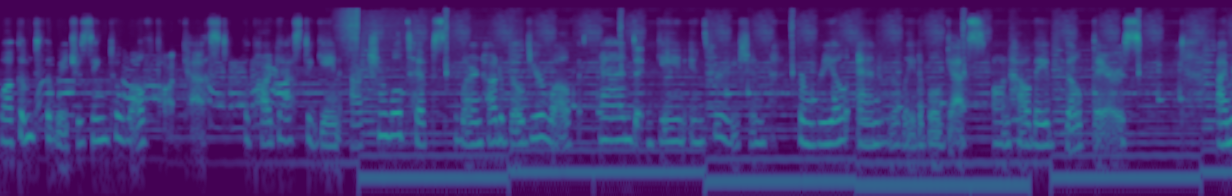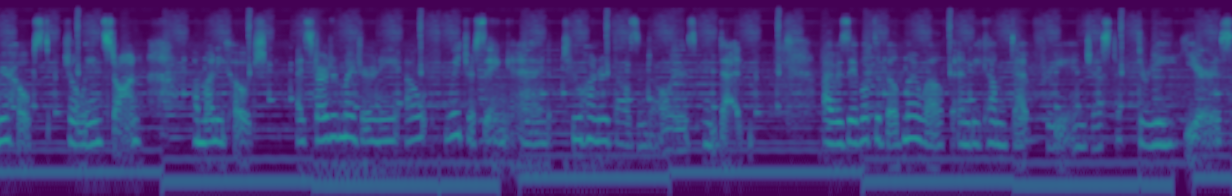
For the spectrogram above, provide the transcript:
Welcome to the Waitressing to Wealth podcast, the podcast to gain actionable tips, learn how to build your wealth, and gain inspiration from real and relatable guests on how they've built theirs. I'm your host, Jolene Stawn, a money coach. I started my journey out waitressing and $200,000 in debt. I was able to build my wealth and become debt free in just three years.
